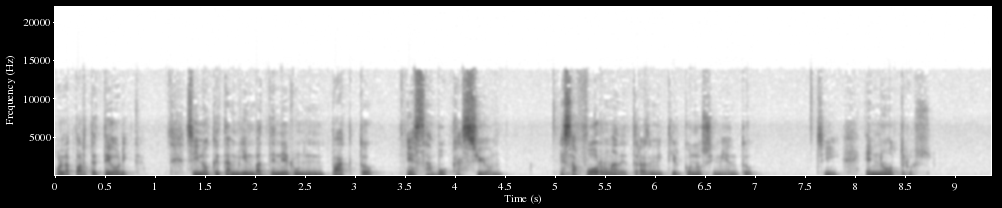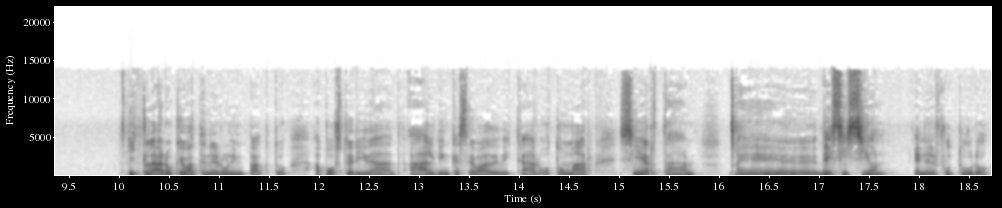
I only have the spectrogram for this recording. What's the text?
o la parte teórica, sino que también va a tener un impacto esa vocación, esa forma de transmitir conocimiento, ¿sí? en otros. Y claro que va a tener un impacto a posteridad, a alguien que se va a dedicar o tomar cierta eh, decisión en el futuro,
